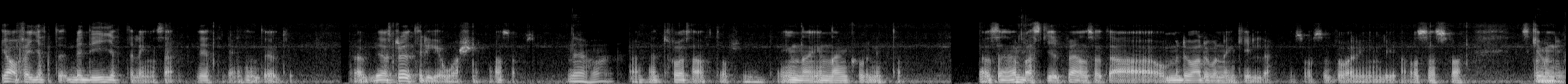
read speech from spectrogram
Ja, för jätte, men det är jättelänge sedan. Det är jättelänge sedan. Det är typ, jag, jag tror det är tre år sedan. Alltså. Jaha. Ja, två och ett halvt år sedan. Innan, innan covid-19. Och sen har jag bara skrivit på en så att ja, men då hade hon en kille. Och så, så då var det ingen idé. Och sen så skrev hon ner.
